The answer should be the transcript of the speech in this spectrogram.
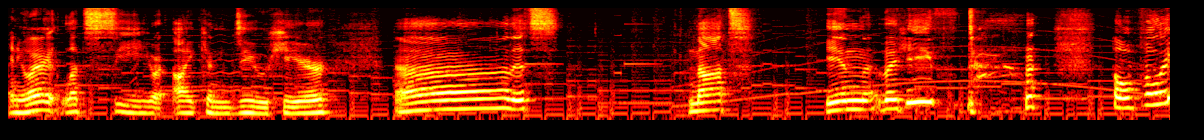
Anyway, let's see what I can do here. Uh, this not in the heath. Hopefully.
